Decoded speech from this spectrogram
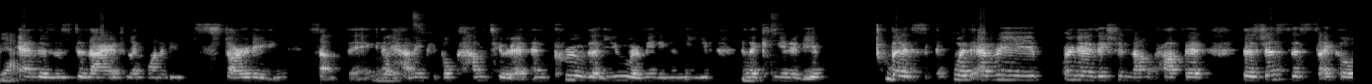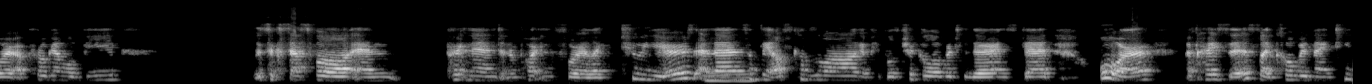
yeah. and there's this desire to like want to be starting something right. and having people come to it and prove that you are meeting a need in the community. But it's with every organization, nonprofit, there's just this cycle where a program will be successful and pertinent and important for like two years and then something else comes along and people trickle over to there instead. Or a crisis like covid-19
